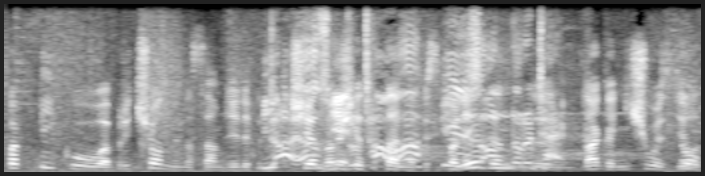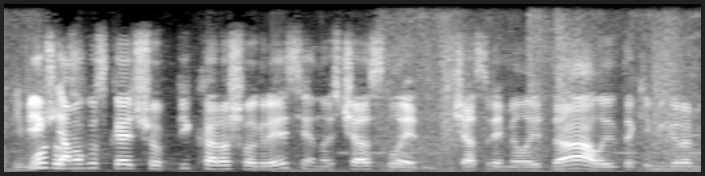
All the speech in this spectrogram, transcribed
по пику обреченный на самом деле пик. Чен вообще тотально бесполезен. Нага ничего сделать не пик, может. я могу сказать, что пик хорошего агрессии, но сейчас лейт. Сейчас время лейта, а лей- такими героями,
